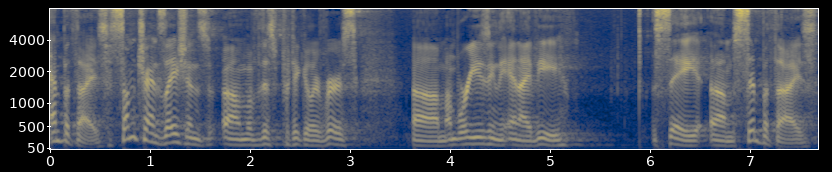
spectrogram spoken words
empathize. Some translations um, of this particular verse, um, we're using the NIV, say um, sympathize,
